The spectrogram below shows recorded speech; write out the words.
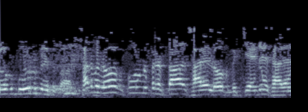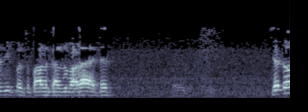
ਲੋਕ ਪੂਰਨ ਪ੍ਰਤਪਾਲ। ਸਰਬ ਲੋਕ ਪੂਰਨ ਪ੍ਰਤਾਲ ਸਾਰੇ ਲੋਕ ਵਿੱਚੇ ਨੇ ਸਾਰਿਆਂ ਦੀ ਪ੍ਰਤਪਾਲ ਕਰਨ ਵਾਲਾ ਹੈ ਤੇ ਜਦੋਂ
